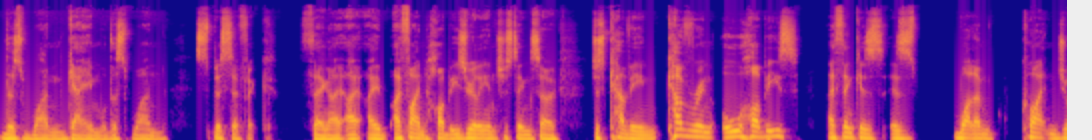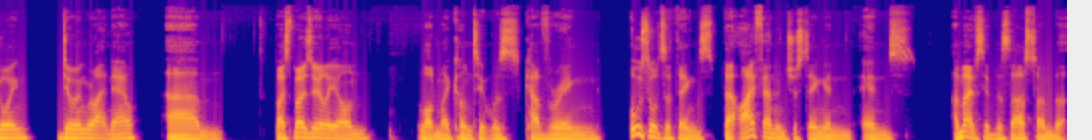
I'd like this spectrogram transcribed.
this one game or this one specific thing. I I I- find hobbies really interesting. So just covering covering all hobbies, I think is is what I'm quite enjoying doing right now. Um, but I suppose early on, a lot of my content was covering all sorts of things that I found interesting, and and I might have said this last time, but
